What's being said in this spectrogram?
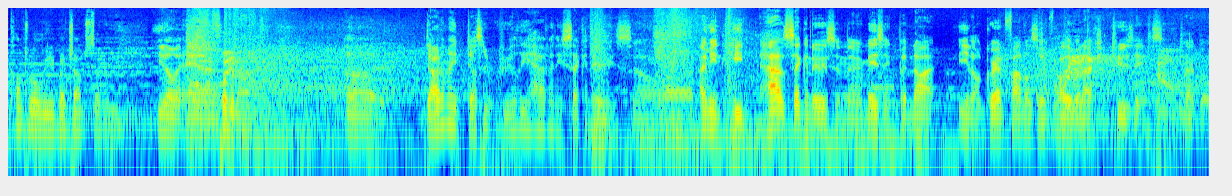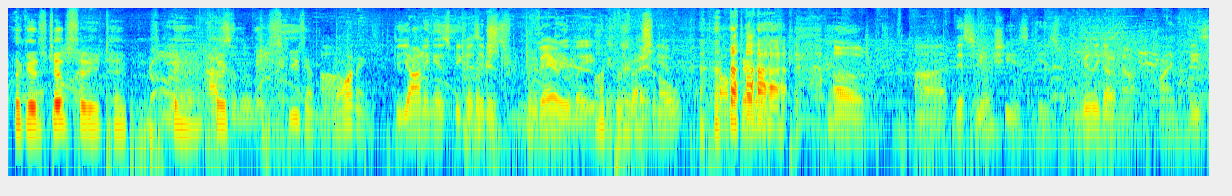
comfortable lead by Jumpsteady. You know, and Flip it on. uh, Dynomyte doesn't really have any secondaries. So, uh, I mean, he has secondaries and they're amazing, but not, you know, grand finals of Hollywood Action Tuesdays type of. Against Jumpsteady type. Yeah, absolutely. Excuse me, Um, yawning. The yawning is because it is very late. in the Unprofessional um, uh, this Yoshi is, is really got a mountain to climb, and these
